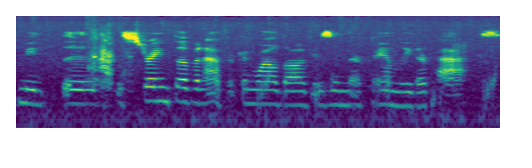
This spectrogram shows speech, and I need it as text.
I mean, the, the strength of an African wild dog is in their family, their packs.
